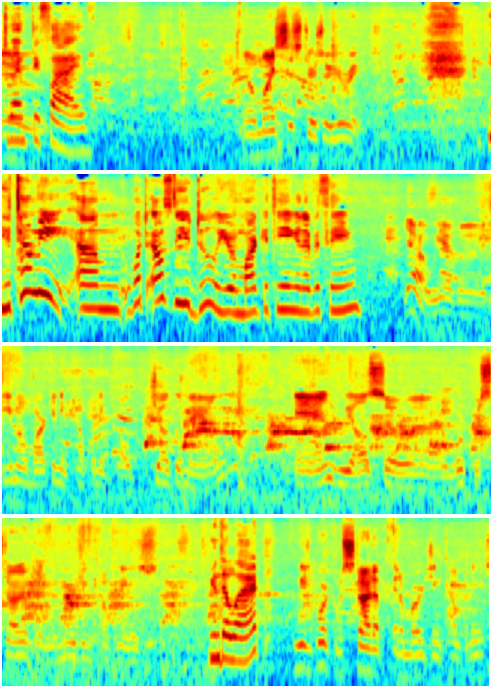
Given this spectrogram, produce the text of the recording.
25. No, my sisters are your age. You tell me, um, what else do you do? Your marketing and everything? Yeah, we have an email marketing company called Juggle Mail, and we also uh, work with startup and emerging companies. In the what? We work with startup and emerging companies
